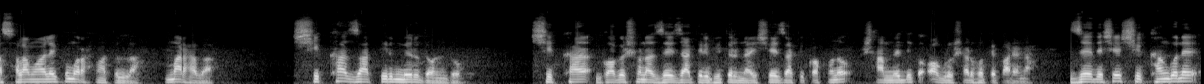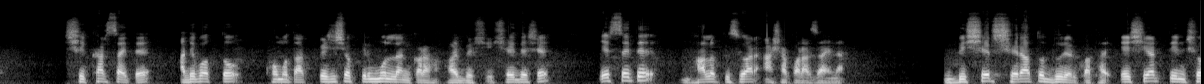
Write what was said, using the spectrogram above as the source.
আসসালামু আলাইকুম রহমতুল্লাহ। মারহাবা। শিক্ষা জাতির মেরুদণ্ড। শিক্ষা গবেষণা যে জাতির ভিতরে নাই, সে জাতি কখনো সামনের দিকে অগ্রসর হতে পারে না। যে দেশে শিক্ষাঙ্গনে শিক্ষার চাইতে আধিপত্য, ক্ষমতা পেশি শক্তির মূল্যায়ন করা হয় বেশি, সেই দেশে এর চাইতে ভালো কিছু আর আশা করা যায় না। বিশ্বের সেরা তো দূরের কথা। এশিয়ার তিনশো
